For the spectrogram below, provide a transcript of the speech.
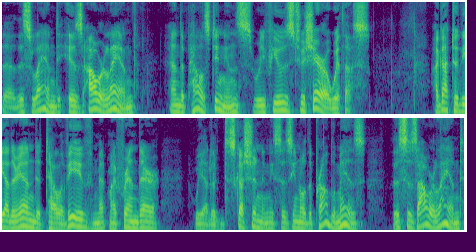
uh, this land is our land, and the Palestinians refuse to share it with us. I got to the other end at Tel Aviv and met my friend there. We had a discussion, and he says, You know, the problem is this is our land,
